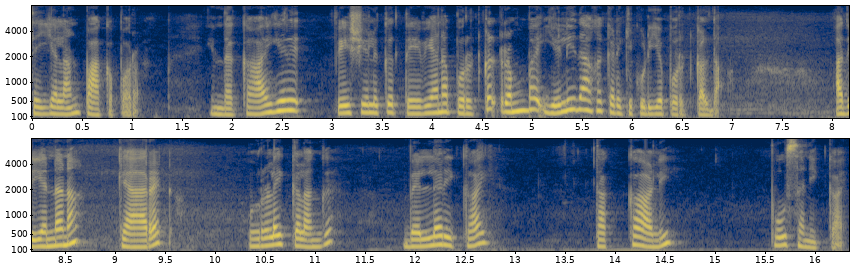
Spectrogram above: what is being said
செய்யலான்னு பார்க்க போகிறோம் இந்த காய்கறி ஃபேஷியலுக்கு தேவையான பொருட்கள் ரொம்ப எளிதாக கிடைக்கக்கூடிய பொருட்கள் தான். அது என்னென்னா கேரட் உருளைக்கிழங்கு வெள்ளரிக்காய் தக்காளி பூசணிக்காய்.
